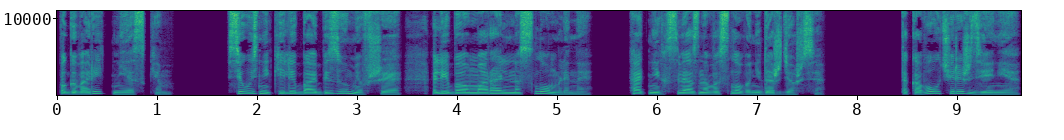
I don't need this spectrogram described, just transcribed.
поговорить не с кем. Все узники либо обезумевшие, либо морально сломлены. От них связанного слова не дождешься. Таково учреждение,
